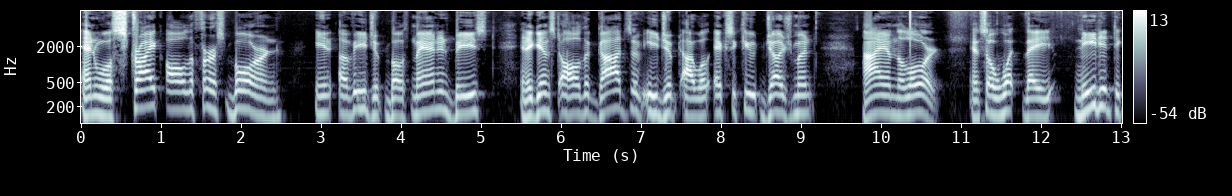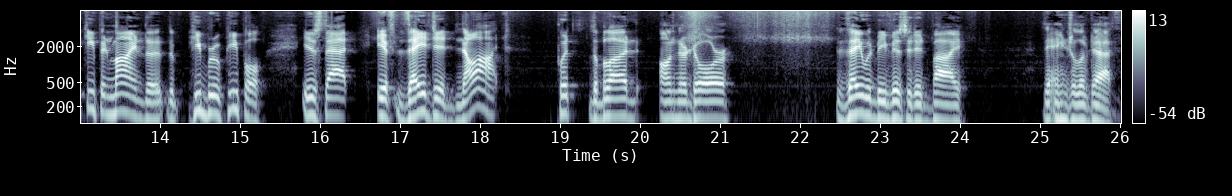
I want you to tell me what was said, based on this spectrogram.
and will strike all the firstborn in, of Egypt, both man and beast, and against all the gods of Egypt I will execute judgment. I am the Lord. And so, what they needed to keep in mind, the, the Hebrew people, is that if they did not put the blood on their door, they would be visited by the angel of death.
